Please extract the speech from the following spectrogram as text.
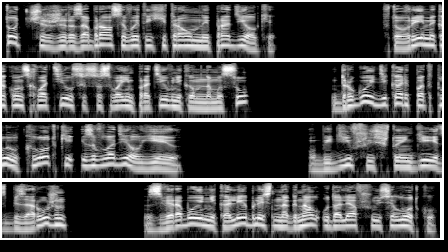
тотчас же разобрался в этой хитроумной проделке. В то время как он схватился со своим противником на мысу, другой дикарь подплыл к лодке и завладел ею. Убедившись, что индеец безоружен, Зверобой, не колеблясь, нагнал удалявшуюся лодку.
